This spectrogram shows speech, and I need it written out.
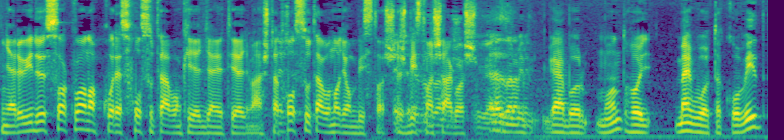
nyerőidőszak van, akkor ez hosszú távon kiegyeníti egymást. Tehát hosszú távon nagyon biztos és, és biztonságos. Ez, az, amit Gábor mond, hogy megvolt a Covid,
